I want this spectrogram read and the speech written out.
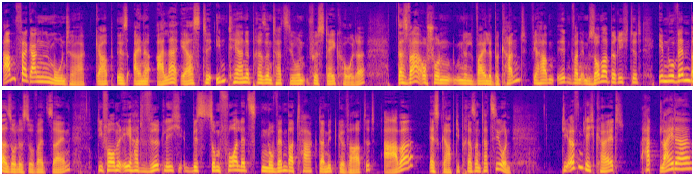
Am vergangenen Montag gab es eine allererste interne Präsentation für Stakeholder. Das war auch schon eine Weile bekannt. Wir haben irgendwann im Sommer berichtet, im November soll es soweit sein. Die Formel E hat wirklich bis zum vorletzten Novembertag damit gewartet, aber es gab die Präsentation. Die Öffentlichkeit hat leider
